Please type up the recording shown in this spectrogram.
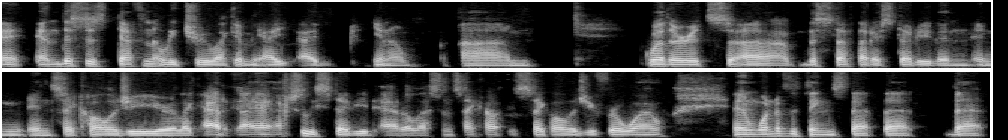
I, and this is definitely true. Like I mean, I, I you know, um, whether it's uh, the stuff that I studied in, in, in psychology or like ad, I actually studied adolescent psycho- psychology for a while, and one of the things that that that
